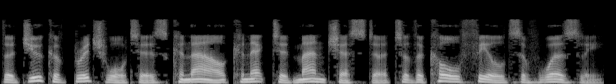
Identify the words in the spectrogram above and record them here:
The Duke of Bridgewater's canal connected Manchester to the coal fields of Worsley.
